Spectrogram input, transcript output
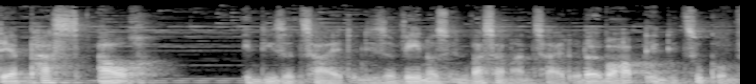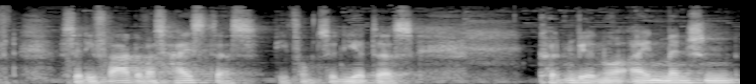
der passt auch in diese Zeit, in diese Venus in Wassermann Zeit oder überhaupt in die Zukunft. Das ist ja die Frage, was heißt das? Wie funktioniert das? Können wir nur einen Menschen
